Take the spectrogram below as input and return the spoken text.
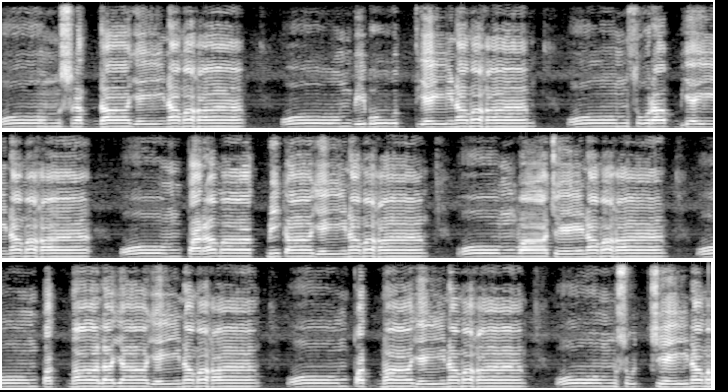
ॐ श्रद्धायै नमः। ॐ विभूत्यै नमः। ॐ सुरभ्यै नमः। ॐ परमात्मिकायै नमः। ॐ वाचे नमः। ॐ पद्मालयायै नमः ఓం పద్మాయై నమ. ఓం శుచ్యై నమ.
